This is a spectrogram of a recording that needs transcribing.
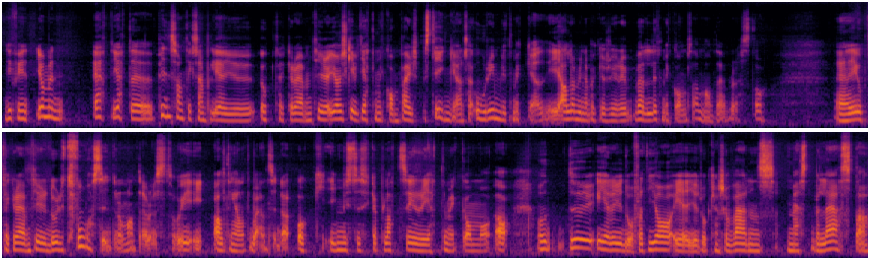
Det fin, ja, men ett jättepinsamt exempel är ju upptäckare och äventyrare. Jag har skrivit jättemycket om bergsbestigningar, så orimligt mycket. I alla mina böcker så är det väldigt mycket om så Mount Everest. Och, eh, I upptäckare och äventyrare då är det två sidor om Mount Everest och i, i allting annat är bara en sida. Och i mystiska platser är det jättemycket om... Och, ja, och då är det ju då för att jag är ju då kanske världens mest belästa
